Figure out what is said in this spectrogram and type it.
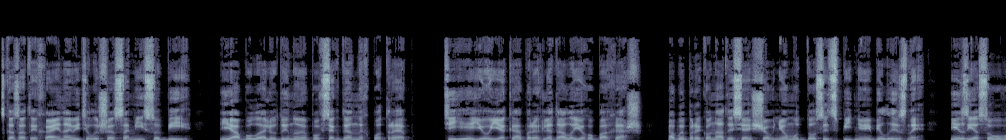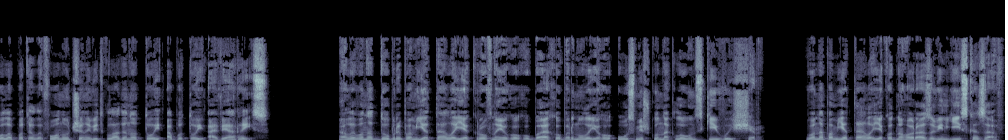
сказати хай навіть лише самій собі. Я була людиною повсякденних потреб, тією, яка переглядала його багаж, аби переконатися, що в ньому досить спідньої білизни, і з'ясовувала по телефону, чи не відкладено той або той авіарейс. Але вона добре пам'ятала, як кров на його губах обернула його усмішку на клоунський вищер. Вона пам'ятала, як одного разу він їй сказав,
